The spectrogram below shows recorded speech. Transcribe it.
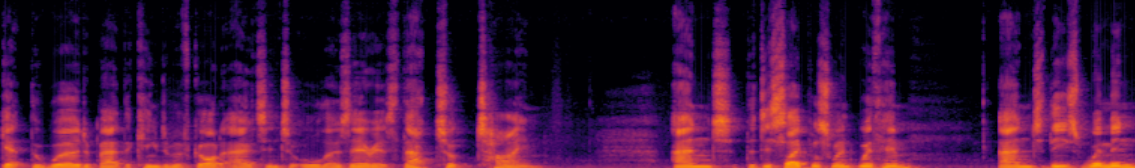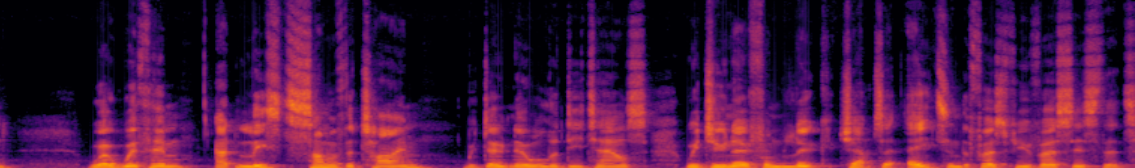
get the word about the kingdom of God out into all those areas. That took time. And the disciples went with him and these women were with him at least some of the time. We don't know all the details. We do know from Luke chapter 8 and the first few verses that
